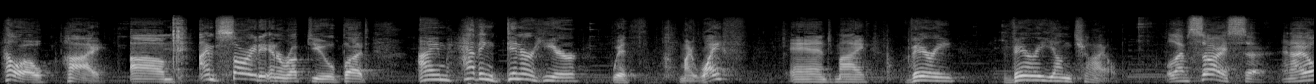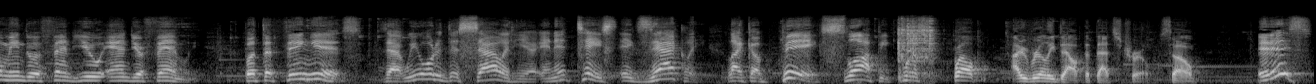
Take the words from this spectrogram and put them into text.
hello, hi. Um, I'm sorry to interrupt you, but I'm having dinner here with my wife and my very, very young child. Well, I'm sorry, sir, and I don't mean to offend you and your family. But the thing is that we ordered this salad here, and it tastes exactly like a big sloppy pussy. Well, I really doubt that that's true, so. It is.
